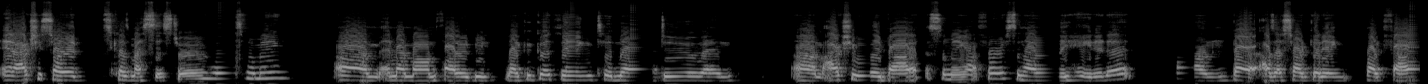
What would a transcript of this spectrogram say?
and I actually started because my sister was swimming, um, and my mom thought it would be like a good thing to to do. And um, I actually really bad at swimming at first, and I really hated it. Um, but as I started getting like faster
